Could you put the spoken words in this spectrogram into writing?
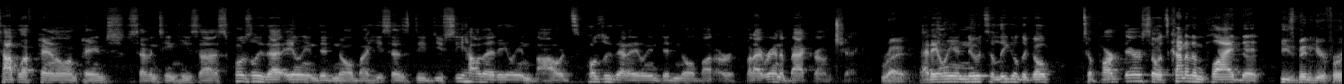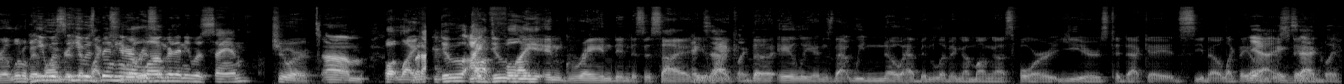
top left panel on page seventeen. He's uh, supposedly that alien didn't know about. He says, "Did you see how that alien bowed? Supposedly that alien didn't know about Earth, but I ran a background check. Right. That alien knew it's illegal to go to park there, so it's kind of implied that He's been here for a little bit he was he was like, been here longer than he was saying. Sure. Um, But like but I do I do fully like ingrained into society Exactly. like the aliens that we know have been living among us for years to decades you know like they yeah understand exactly.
